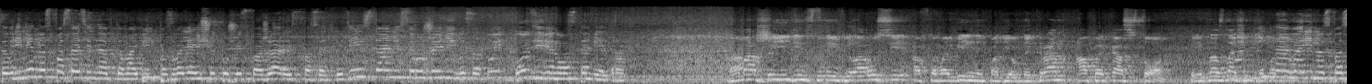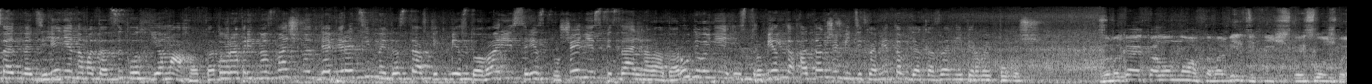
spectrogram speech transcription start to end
Современный спасательный автомобиль, позволяющий тушить пожары и спасать людей из зданий сооружений высотой до 90 метров. На марше единственный в Беларуси автомобильный подъемный кран АПК-100. Предназначен Мобильное аварийно-спасательное отделение на мотоциклах «Ямаха», которое предназначено для оперативной доставки к месту аварии средств тушения, специального оборудования, инструмента, а также медикаментов для оказания первой помощи. Замыкает колонну автомобиль технической службы.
